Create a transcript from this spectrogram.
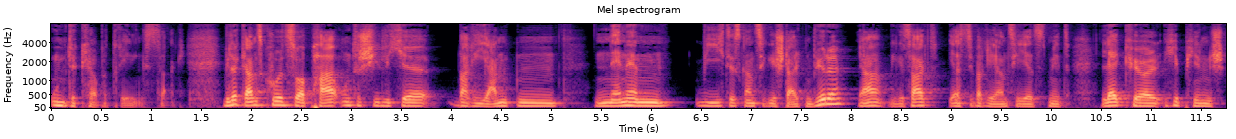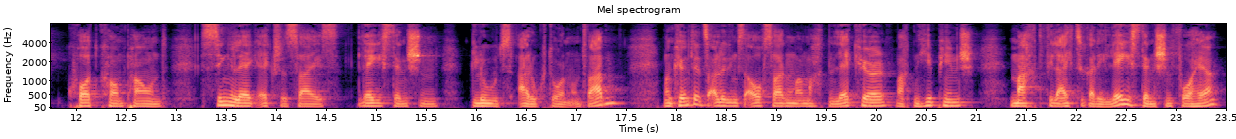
Unterkörpertrainingstag. Ich will ganz kurz so ein paar unterschiedliche Varianten nennen, wie ich das Ganze gestalten würde. Ja, wie gesagt, erste Variante jetzt mit Leg Curl, Hip Hinge, Quad Compound, Single Leg Exercise, Leg Extension, Glutes, Adduktoren und Waden. Man könnte jetzt allerdings auch sagen, man macht einen Leg Curl, macht einen Hip Hinge, macht vielleicht sogar die Leg Extension vorher,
